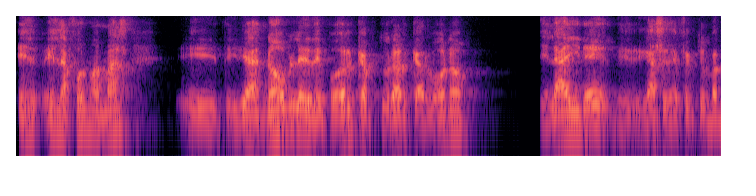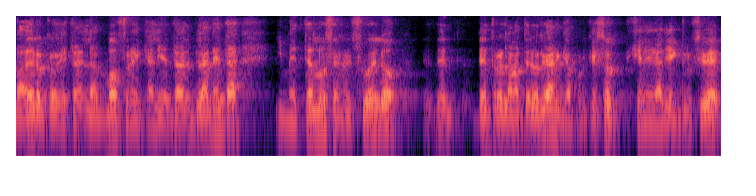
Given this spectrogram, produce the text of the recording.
es, la forma más, eh, te diría, noble de poder capturar carbono del aire, de gases de efecto invernadero que hoy están en la atmósfera y calientan el planeta, y meterlos en el suelo dentro de la materia orgánica, porque eso generaría inclusive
